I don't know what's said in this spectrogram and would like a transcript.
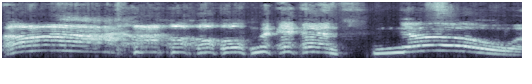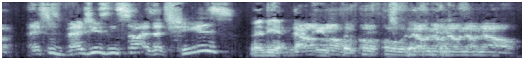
Ah! Oh man! No! It's just veggies and sauce. Is that cheese? well yeah, No! that is the No! No! No! No! No!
